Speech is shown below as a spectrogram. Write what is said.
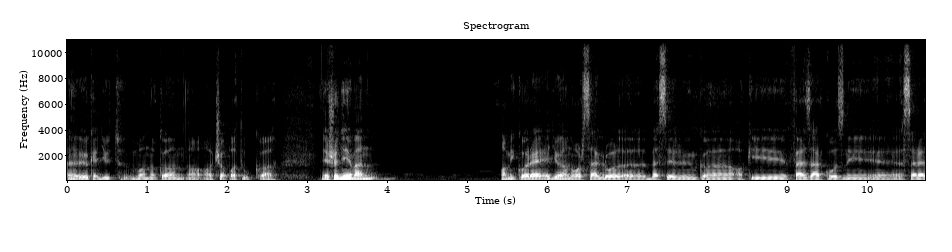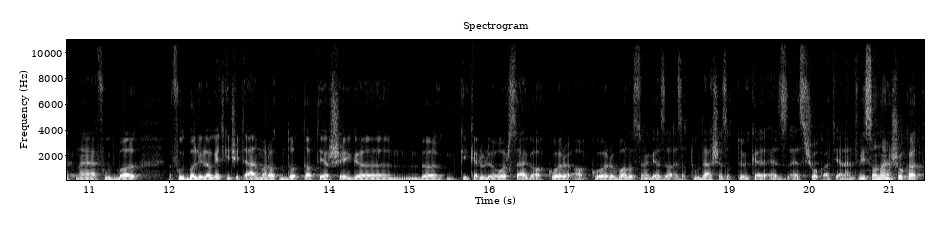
ők együtt vannak a, a, a csapatukkal. És hogy nyilván amikor egy olyan országról beszélünk, aki felzárkózni szeretne futball, futballilag egy kicsit elmaradottabb térségből kikerülő ország, akkor, akkor valószínűleg ez a, ez a tudás, ez a tőke, ez, ez sokat jelent. Viszont nagyon sokat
